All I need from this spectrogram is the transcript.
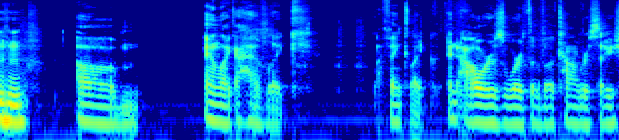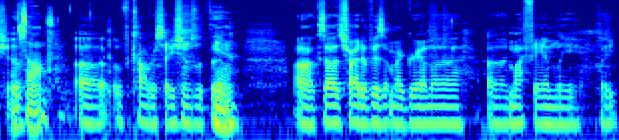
Mm-hmm. Um, and like I have like I think like an hour's worth of a conversation That's awesome. uh, of conversations with them. Because I was trying to visit my grandma, uh, my family, like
